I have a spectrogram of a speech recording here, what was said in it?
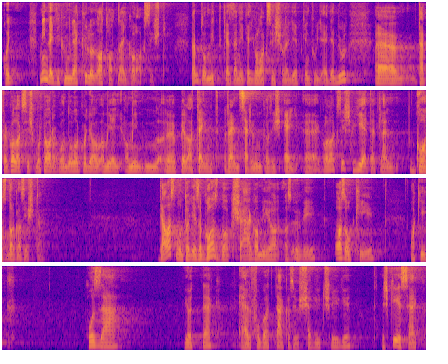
hogy mindegyikünknek külön adhatna egy galaxist. Nem tudom, mit kezdenék egy galaxissal egyébként úgy egyedül. Tehát a galaxis most arra gondolok, hogy ami, egy, ami például a tejút rendszerünk, az is egy galaxis, hihetetlen gazdag az Isten. De azt mondta, hogy ez a gazdagság, ami az övé, az oké, okay, akik hozzá jöttek, elfogadták az ő segítségét, és készek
